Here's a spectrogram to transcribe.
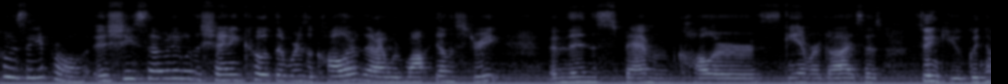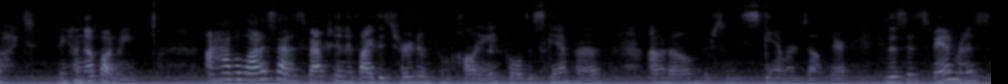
who's April? Is she somebody with a shiny coat that wears a collar that I would walk down the street? And then the spam caller scammer guy says, thank you, good night. And he hung up on me. I have a lot of satisfaction if I deterred him from calling April to scam her. I don't know, there's so many scammers out there. Because it said spam risk.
